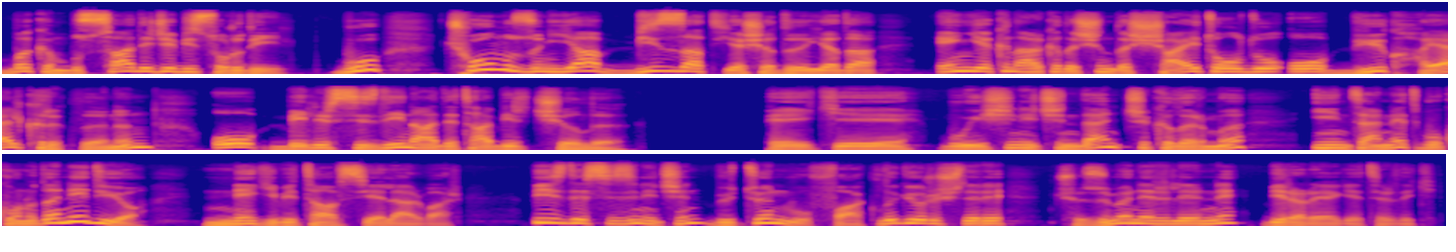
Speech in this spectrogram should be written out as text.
Bakın bu sadece bir soru değil. Bu çoğumuzun ya bizzat yaşadığı ya da en yakın arkadaşında şahit olduğu o büyük hayal kırıklığının, o belirsizliğin adeta bir çığlığı. Peki bu işin içinden çıkılır mı? İnternet bu konuda ne diyor? Ne gibi tavsiyeler var? Biz de sizin için bütün bu farklı görüşleri, çözüm önerilerini bir araya getirdik.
